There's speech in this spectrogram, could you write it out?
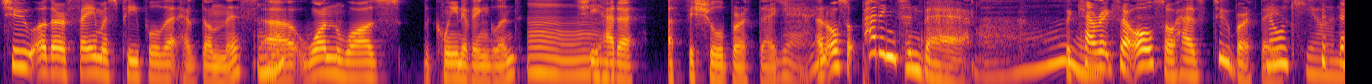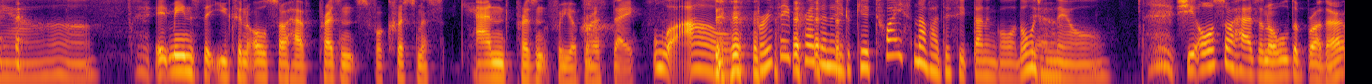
two other famous people that have done this. Uh, one was the Queen of England. She had a official birthday. Yeah. And also Paddington Bear. The character also has two birthdays. 너무 귀여우네요. It means that you can also have presents for Christmas and present for your birthday. 와우. birthday present을 이렇게 twice나 받을 수 있다는 거 너무 좋네요. She also has an older brother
